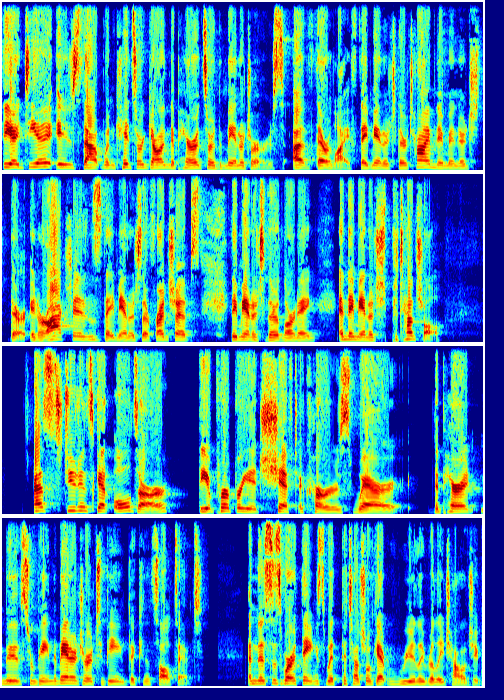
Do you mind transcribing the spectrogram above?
the idea is that when kids are young, the parents are the managers of their life. They manage their time, they manage their interactions, they manage their friendships, they manage their learning, and they manage potential. As students get older, the appropriate shift occurs where the parent moves from being the manager to being the consultant. And this is where things with potential get really, really challenging.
